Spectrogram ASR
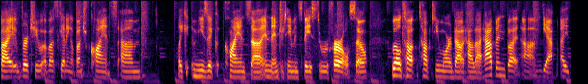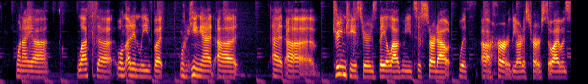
by virtue of us getting a bunch of clients, um, like music clients uh, in the entertainment space through referral. So we'll talk talk to you more about how that happened. But um, yeah, I when I uh, left, uh, well, I didn't leave, but working at uh, at uh, Dream Chasers, they allowed me to start out with uh, H.E.R., the artist her. So I was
